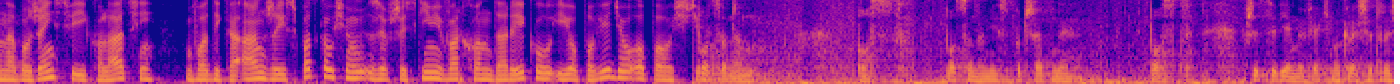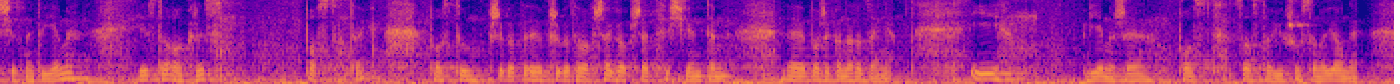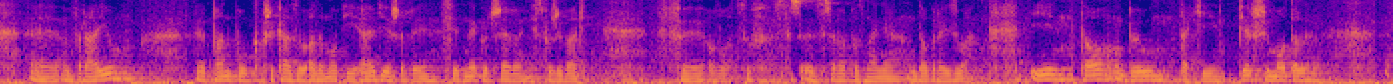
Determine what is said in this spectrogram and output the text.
Po nabożeństwie i kolacji Władyka Andrzej spotkał się ze wszystkimi w Archondaryku i opowiedział o poście. Po co nam post? Po co nam jest potrzebny post? Wszyscy wiemy, w jakim okresie teraz się znajdujemy. Jest to okres postu, tak? Postu przygotowawczego przed świętem e, Bożego Narodzenia. I wiemy, że post został już ustanowiony e, w raju. Pan Bóg przekazał Adamowi i Ewie, żeby z jednego drzewa nie spożywali owoców, z drzewa poznania dobra i zła. I to był taki pierwszy model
